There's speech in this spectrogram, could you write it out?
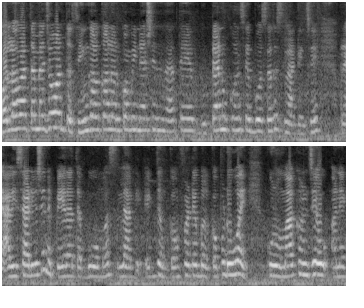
ઓલ ઓવર તમે જોવો ને તો સિંગલ કલર કોમ્બિનેશન સાથે બુટ્ટાનું કોન્સેપ્ટ બહુ સરસ લાગે છે. અને આવી સાડીઓ છે ને પહેરાતા બહુ મસ્ત લાગે. એકદમ કમ્ફર્ટેબલ કપડું હોય, કૂણું માખણ જેવું અને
